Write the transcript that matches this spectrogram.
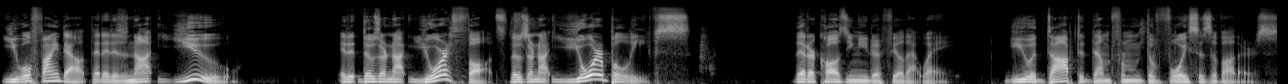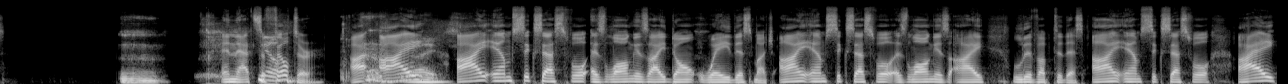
you will find out that it is not you it, those are not your thoughts, those are not your beliefs that are causing you to feel that way. You adopted them from the voices of others. Mm. And that's a no. filter. I I, right. I am successful as long as I don't weigh this much. I am successful as long as I live up to this. I am successful. I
